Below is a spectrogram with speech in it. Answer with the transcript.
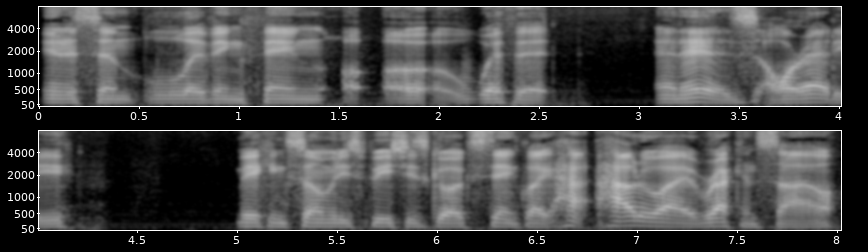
innocent living thing uh, uh, with it and is already making so many species go extinct. Like, how, how do I reconcile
